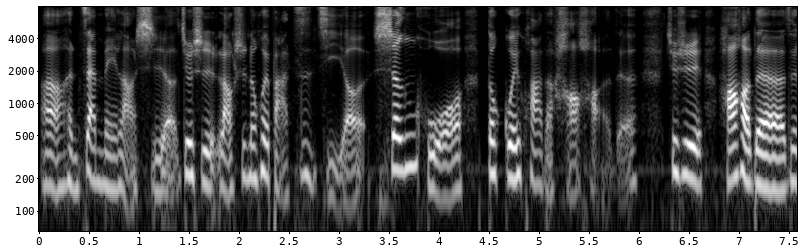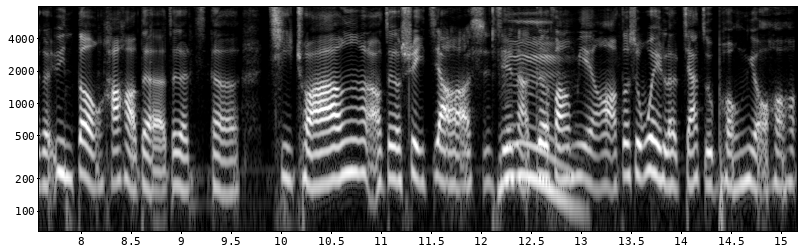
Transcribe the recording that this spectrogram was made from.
啊很赞美老师啊，就是老师呢会把自己哦生活都规划的好好的，就是好好的这个运动，好好的这个呃起床啊，这个睡觉啊时间啊各方面哦，都是为了家族朋友哈，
